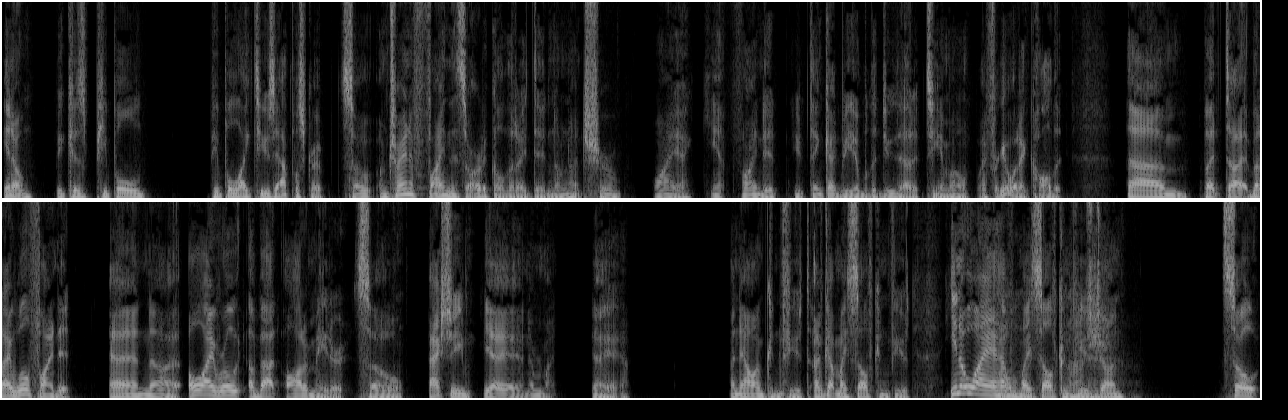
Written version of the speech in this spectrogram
you know, because people people like to use AppleScript. So I'm trying to find this article that I did, and I'm not sure why I can't find it. You'd think I'd be able to do that at TMO. I forget what I called it, um, but uh, but I will find it. And uh, oh, I wrote about Automator. So actually, yeah, yeah, yeah never mind. Yeah, yeah, yeah. And now I'm confused. I've got myself confused. You know why I have Oh my myself confused. John? So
